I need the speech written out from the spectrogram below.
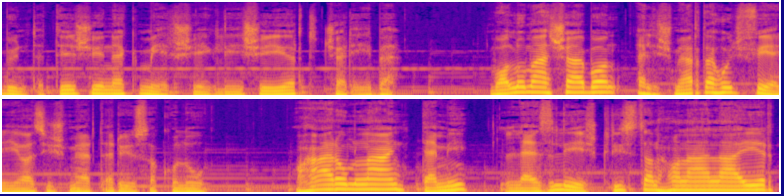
büntetésének mérségléséért cserébe. Vallomásában elismerte, hogy férje az ismert erőszakoló. A három lány, Temi, Leslie és Kristen haláláért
